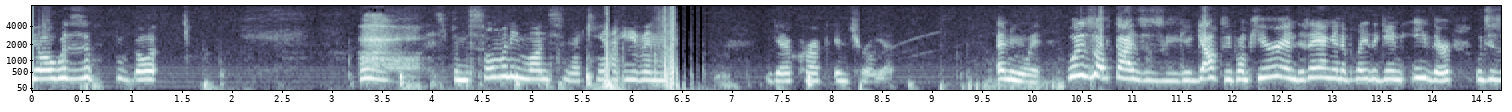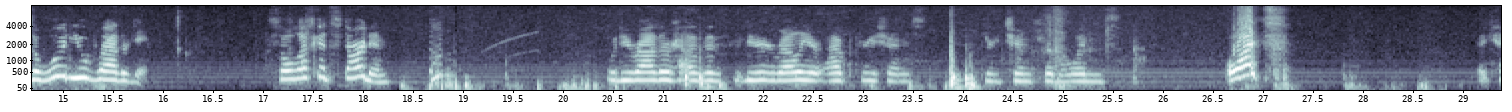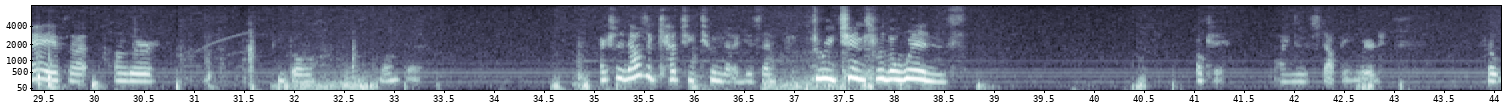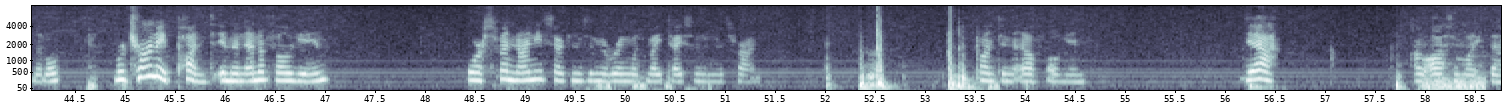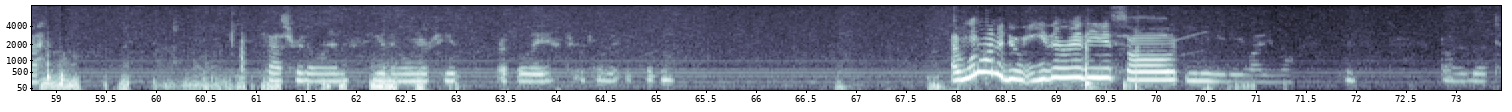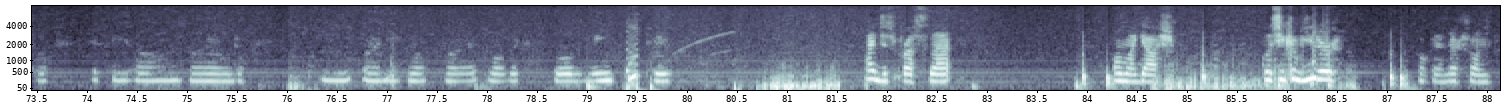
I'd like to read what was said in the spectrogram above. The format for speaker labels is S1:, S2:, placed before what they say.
S1: Yo, what is up? it's been so many months and I can't even get a correct intro yet. Anyway, what is up, guys? This is Galaxy Pump here, and today I'm going to play the game Either, which is a Would You Rather game. So let's get started. Would you rather have a, your belly or have three chins? Three chins for the wins. What? Okay, if that other people want that. Actually, that was a catchy tune that I just said. Three chins for the wins. Okay, I'm gonna stop being weird for a little. Return a punt in an NFL game, or spend 90 seconds in the ring with Mike Tyson in his prime. Punt in an NFL game. Yeah, I'm awesome like that. Faster to land, using all your feet, breathfully to return. I wouldn't want to do either of these, so eeny, meeny, miny, mo. By the toe, if for. I just pressed that. Oh my gosh. Glitchy computer. Okay, next one.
